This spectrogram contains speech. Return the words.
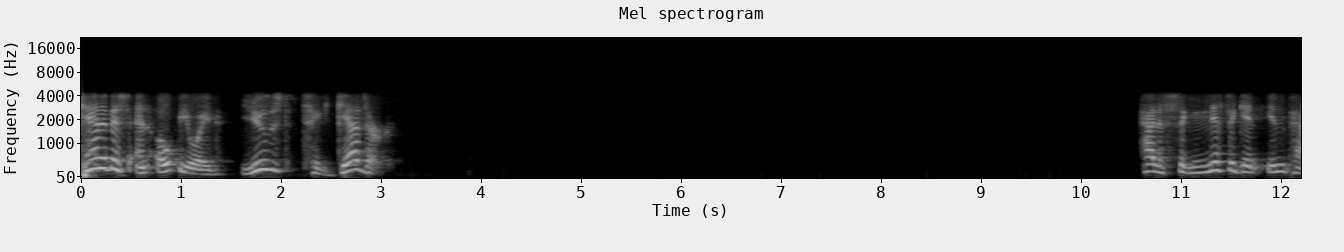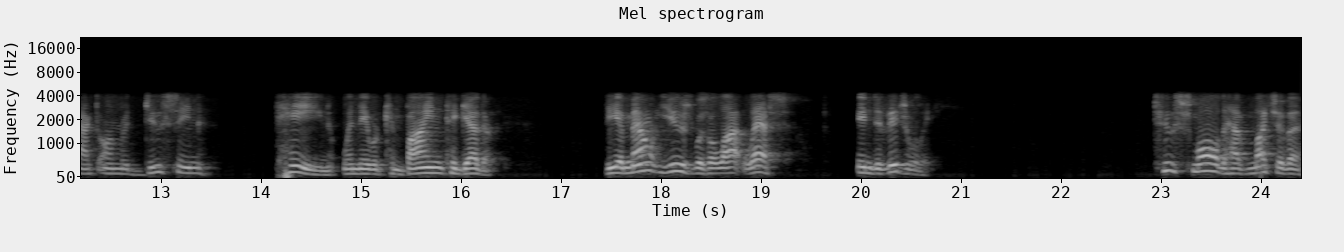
Cannabis and opioid used together had a significant impact on reducing pain when they were combined together. The amount used was a lot less individually. Too small to have much of an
